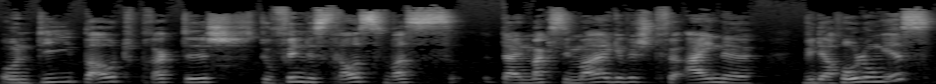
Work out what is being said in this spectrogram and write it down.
Und die baut praktisch, du findest raus, was dein Maximalgewicht für eine Wiederholung ist.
